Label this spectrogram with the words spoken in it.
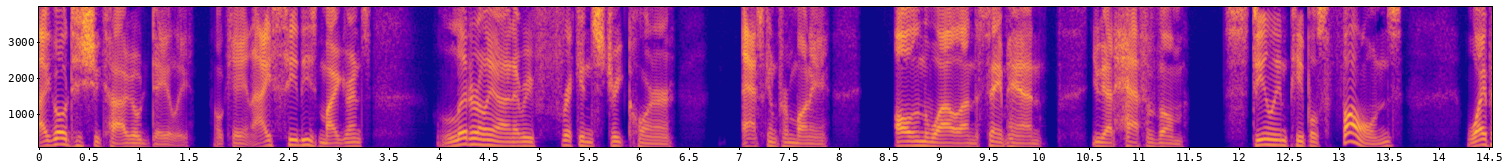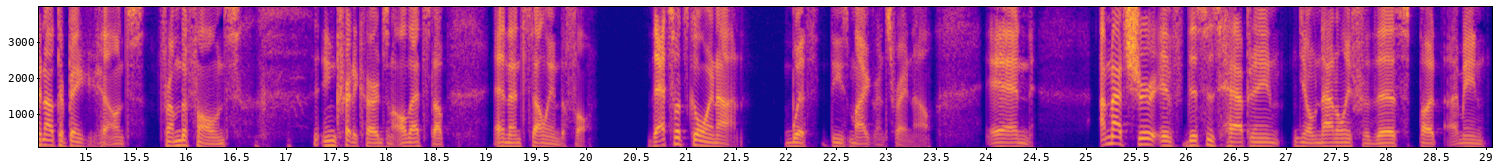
I go to Chicago daily, okay, and I see these migrants literally on every freaking street corner asking for money. All in the while, on the same hand, you got half of them stealing people's phones, wiping out their bank accounts from the phones, in credit cards and all that stuff, and then selling the phone. That's what's going on with these migrants right now. And I'm not sure if this is happening, you know, not only for this, but I mean,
